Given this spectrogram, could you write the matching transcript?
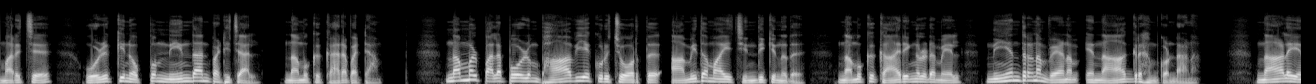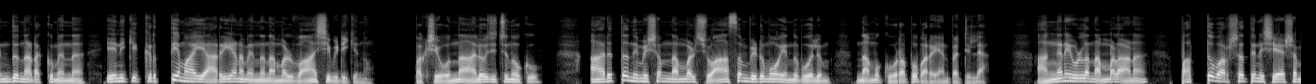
മറിച്ച് ഒഴുക്കിനൊപ്പം നീന്താൻ പഠിച്ചാൽ നമുക്ക് കരപറ്റാം നമ്മൾ പലപ്പോഴും ഭാവിയെക്കുറിച്ചോർത്ത് അമിതമായി ചിന്തിക്കുന്നത് നമുക്ക് കാര്യങ്ങളുടെ മേൽ നിയന്ത്രണം വേണം എന്ന ആഗ്രഹം കൊണ്ടാണ്. നാളെ എന്തു നടക്കുമെന്ന് എനിക്ക് കൃത്യമായി അറിയണമെന്ന് നമ്മൾ വാശി പിടിക്കുന്നു. പക്ഷെ ഒന്ന് ആലോചിച്ചു നോക്കൂ. അടുത്ത നിമിഷം നമ്മൾ ശ്വാസം വിടുമോ എന്നുപോലും നമുക്ക് ഉറപ്പു പറയാൻ പറ്റില്ല. അങ്ങനെയുള്ള നമ്മളാണ് പത്ത് വർഷത്തിനു ശേഷം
